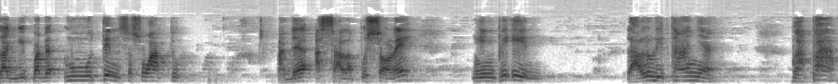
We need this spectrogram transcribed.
lagi pada mengutin sesuatu. Ada asalapus soleh ngimpiin Lalu ditanya, Bapak,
